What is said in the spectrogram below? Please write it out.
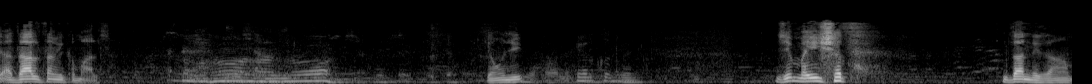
عدالت بھی کمال سن۔ کیوں جی؟ جی معیشت دا نظام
